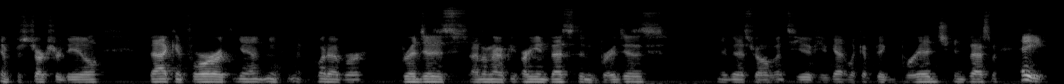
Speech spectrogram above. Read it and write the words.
infrastructure deal, back and forth. Yeah, whatever. Bridges. I don't know if you, are you invested in bridges. Maybe that's relevant to you if you've got like a big bridge investment. Hey,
